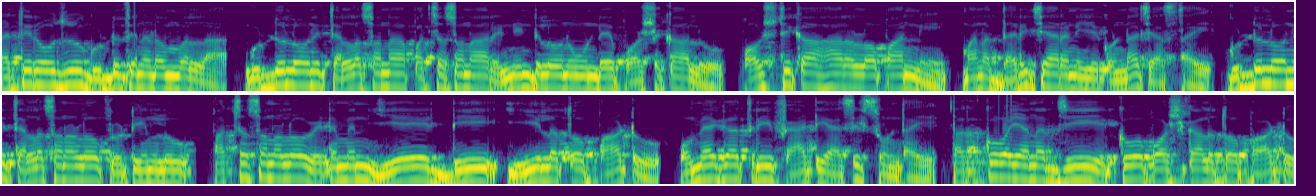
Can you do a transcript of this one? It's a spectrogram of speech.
ప్రతిరోజు గుడ్డు తినడం వల్ల గుడ్డులోని తెల్లసొన పచ్చసొన రెండింటిలోనూ ఉండే పోషకాలు పౌష్టికాహార లోపాన్ని మన దరి చేరనీయకుండా చేస్తాయి. గుడ్డులోని తెల్లసొనలో ప్రోటీన్లు పచ్చసొనలో విటమిన్ ఏ డి ఈలతో పాటు ఒమేగా త్రీ ఫ్యాటీ యాసిడ్స్ ఉంటాయి. తక్కువ ఎనర్జీ ఎక్కువ పోషకాలతో పాటు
